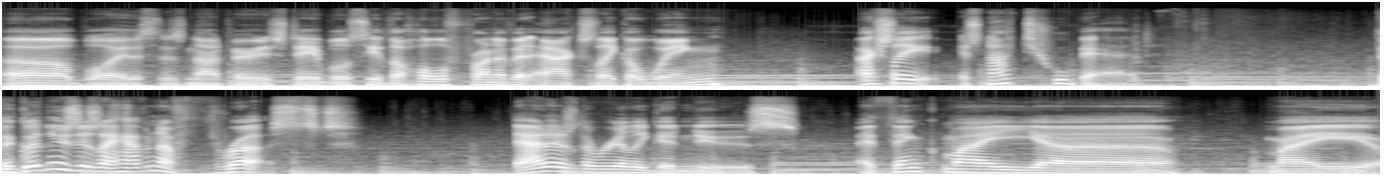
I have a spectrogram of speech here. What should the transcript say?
Oh boy, this is not very stable. See, the whole front of it acts like a wing. Actually, it's not too bad. The good news is I have enough thrust. That is the really good news. I think my, uh, my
